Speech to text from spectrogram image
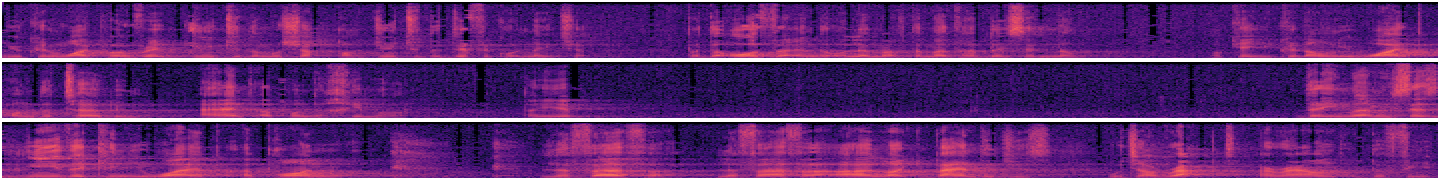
you can wipe over it due to the mushaqqa, due to the difficult nature. But the author and the ulama of the madhab, they said no. Okay, you can only wipe on the turban and upon the khimar. طيب? the Imam he says, neither can you wipe upon lafafa. Lafafa are like bandages which are wrapped around the feet.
